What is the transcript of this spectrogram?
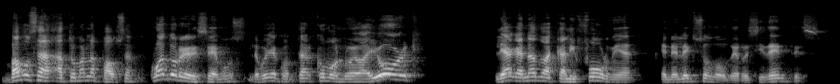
Vamos a, tomar la pausa. Cuando regresemos, le voy a contar cómo Nueva York le ha ganado a California en el éxodo de residentes.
